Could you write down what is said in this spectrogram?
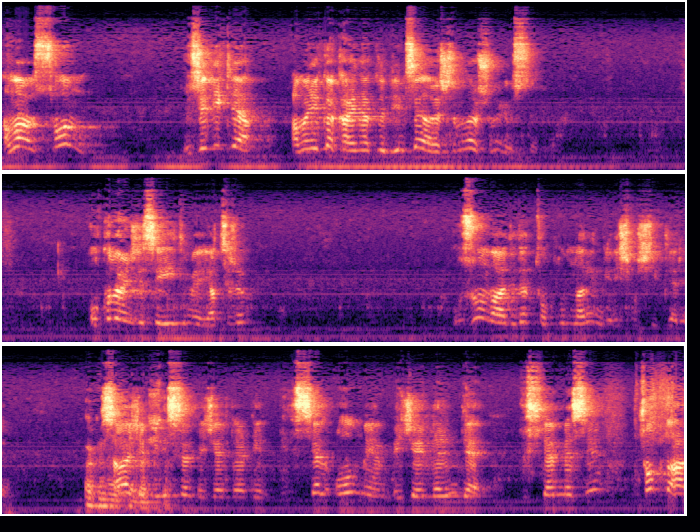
Ama son özellikle Amerika kaynaklı bilimsel araştırmalar şunu gösteriyor. Okul öncesi eğitime yatırım uzun vadede toplumların gelişmişlikleri, Bakın sadece arkadaşlar. bilişsel beceriler değil, bilişsel olmayan becerilerin de güçlenmesi çok daha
